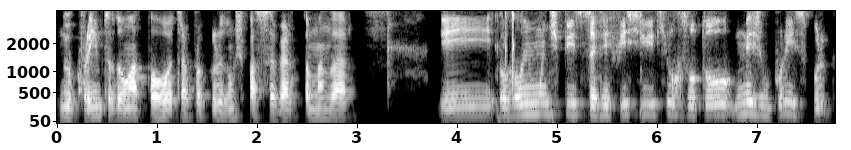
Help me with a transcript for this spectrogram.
no perímetro de um lado para o outro à procura de um espaço aberto para mandar. E houve ali muito espírito de sacrifício e aquilo resultou mesmo por isso, porque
